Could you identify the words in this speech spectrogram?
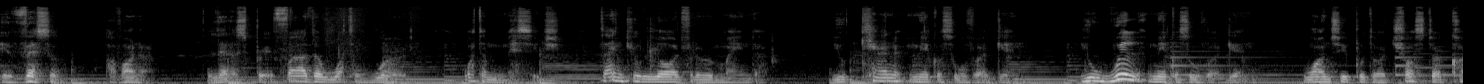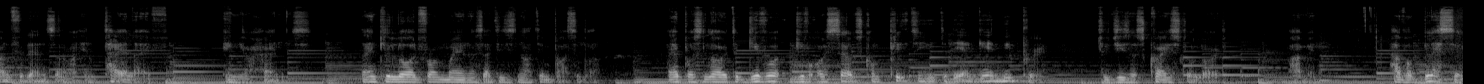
a vessel of honor. Let us pray. Father, what a word, what a message. Thank you, Lord, for the reminder. You can make us over again. You will make us over again once we put our trust, our confidence, and our entire life in your hands. Thank you, Lord, for reminding us that it's not impossible. Help us, Lord, to give, give ourselves complete to you today. Again, we pray. Through Jesus Christ, O Lord. Amen. Have a blessed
